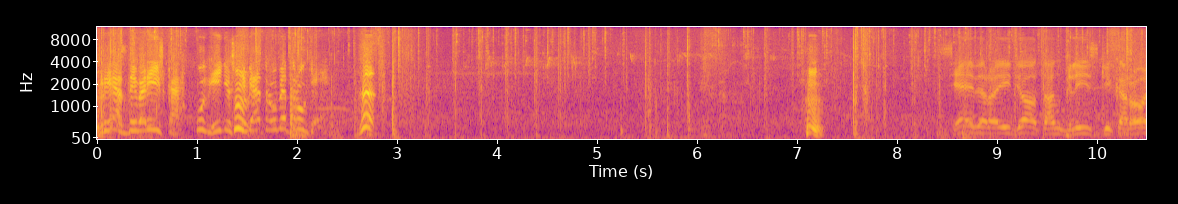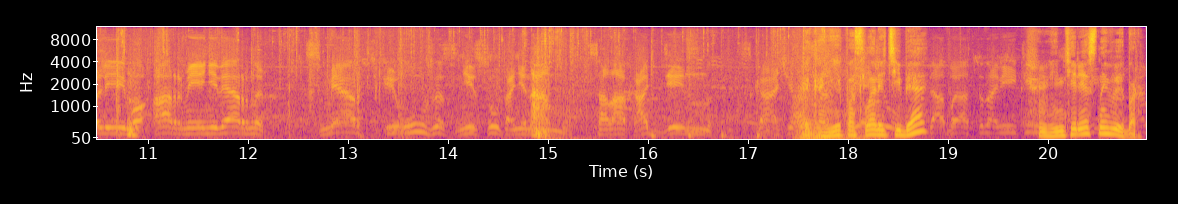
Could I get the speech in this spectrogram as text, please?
Грязный воришка! Увидишь, тебя отрубят руки! С севера идет английский король и его армия неверных. Смерть и ужас несут они нам. Салах один скачет... Так они послали тебя? Интересный выбор.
